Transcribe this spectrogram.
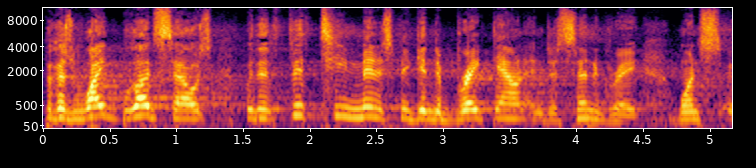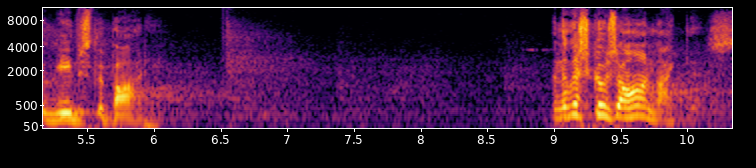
because white blood cells within 15 minutes begin to break down and disintegrate once it leaves the body. And the list goes on like this.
